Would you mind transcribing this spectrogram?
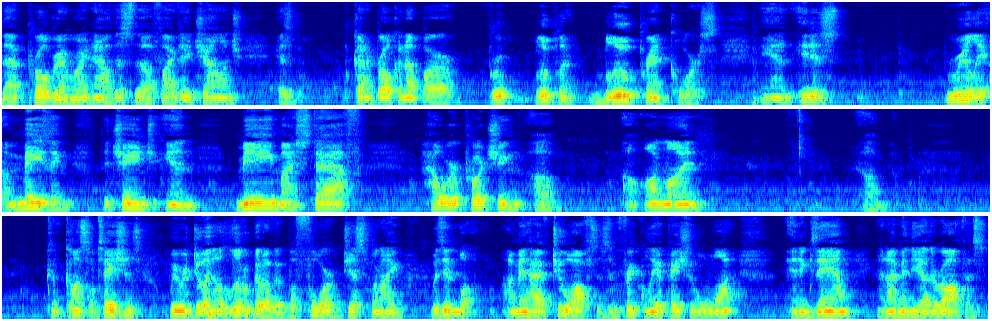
that program right now. This uh, five-day challenge has kind of broken up our blueprint blueprint course, and it is really amazing the change in me, my staff, how we're approaching uh, uh, online um, consultations. We were doing a little bit of it before, just when I was in. I mean, I have two offices, and frequently a patient will want an exam, and I'm in the other office.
